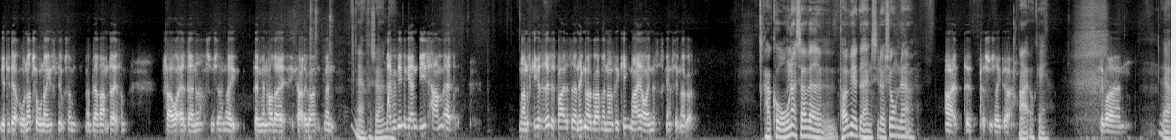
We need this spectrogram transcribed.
ja, de der undertoner i ens liv, som man bliver ramt af, som farver alt andet, synes jeg, når dem, man holder af, ikke har det godt. Men ja, for søren. jeg vil virkelig gerne vise ham, at når han kigger sig selv i spejlet, så er han ikke noget godt, men når han skal kigge mig i øjnene, så skal han se noget godt. Har corona så været påvirket af hans situation der? Nej, det, det synes jeg ikke, det har. Nej, okay. Det var en... Ja,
